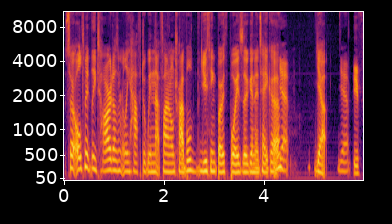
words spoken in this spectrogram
So ultimately, Tara doesn't really have to win that final tribal. You think both boys are going to take her? yep. Yeah. Yep. If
